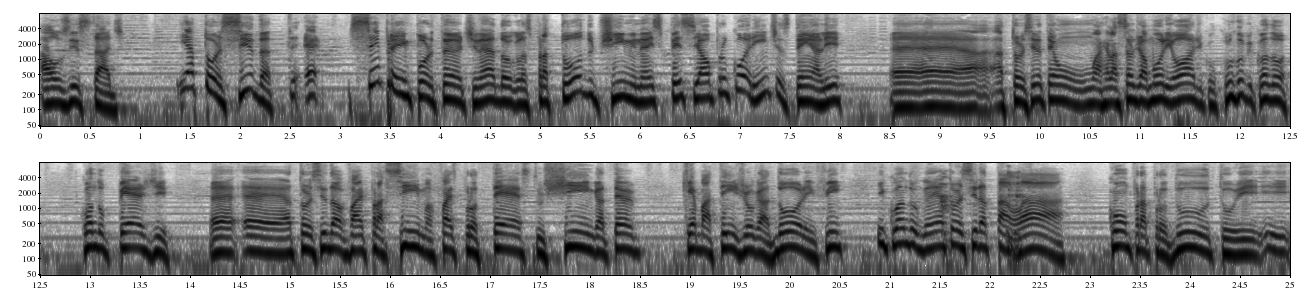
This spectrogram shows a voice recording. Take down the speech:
aos estádios. E a torcida é sempre é importante, né, Douglas, para todo time, né? Especial para o Corinthians tem ali é, a, a torcida tem um- uma relação de amor e ódio com o clube. Quando, quando perde, é, é, a torcida vai pra cima, faz protesto, xinga, até quer bater em jogador, enfim. E quando ganha, a torcida tá lá, compra produto. E, e-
